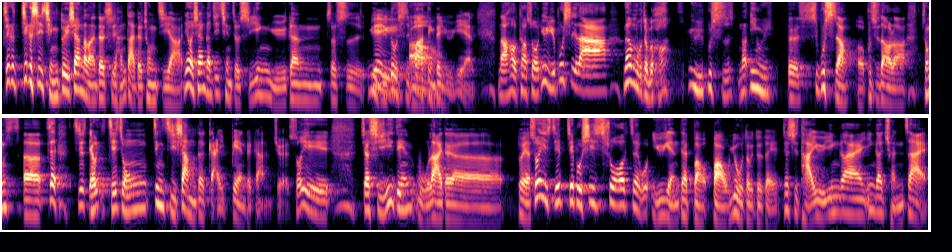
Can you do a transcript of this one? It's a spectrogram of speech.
这个这个事情对香港来的是很大的冲击啊，因为香港之前就是英语跟就是粤粤语语都是法定的语言，然后他说粤语不是啦，那我怎么啊粤语不是？那英语呃是不是啊？呃不知道啦，从呃这这有这种经济上的改变的感觉，所以就是一点无奈的。对啊，所以这这部戏说这语言的保保育，对不对？就是台语应该应该存在，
